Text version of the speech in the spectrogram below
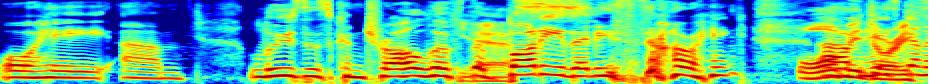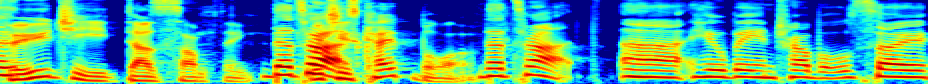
or he um, loses control of the body that he's throwing, Or um, Midori gonna- Fuji does something. That's right, Which he's capable of. That's right. Uh, he'll be in trouble. So,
